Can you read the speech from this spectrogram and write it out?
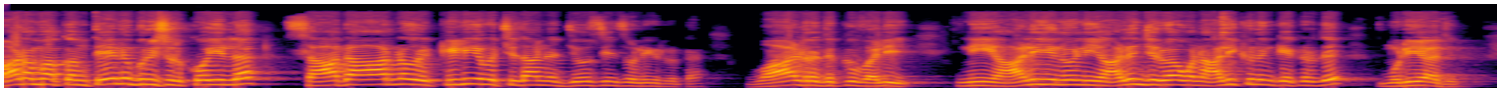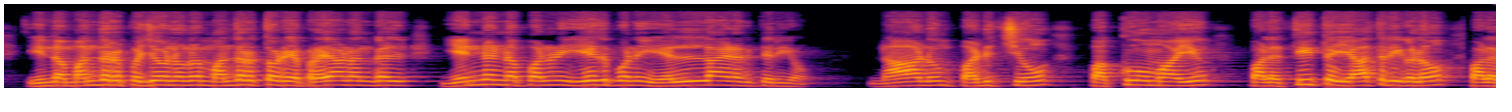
மாடம்பாக்கம் தேனுபுரீஸ்வரர் கோயில்ல சாதாரண ஒரு கிளியை வச்சு தான் ஜோசின்னு சொல்லிட்டு இருக்கேன். வாழ்கிறதுக்கு வழி. நீ அழியணும் நீ அழிஞ்சிருவா உன்னை அழிக்கணும்னு கேட்குறது முடியாது. இந்த மந்திர பிரஜோனங்கள் மந்திரத்தோடைய பிரயாணங்கள் என்னென்ன பண்ணணும் ஏது பண்ணணும் எல்லாம் எனக்கு தெரியும். நானும் படித்தும் பக்குவமாயும் பல தீர்த்த யாத்திரைகளும் பல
